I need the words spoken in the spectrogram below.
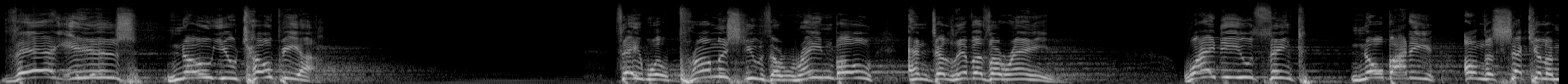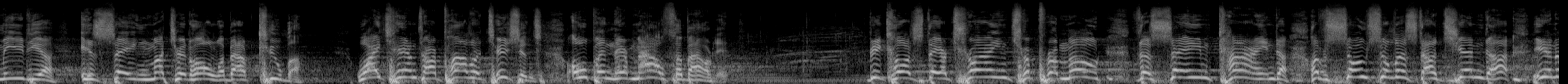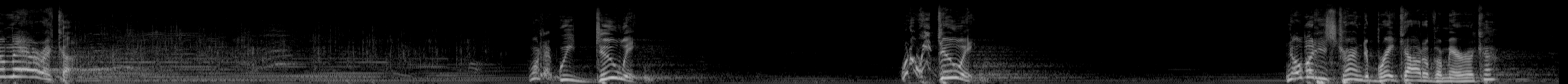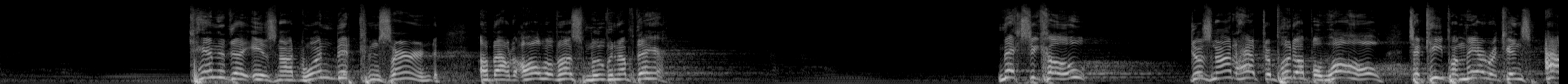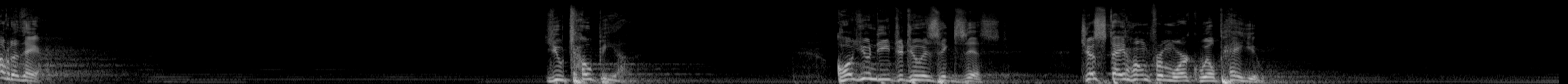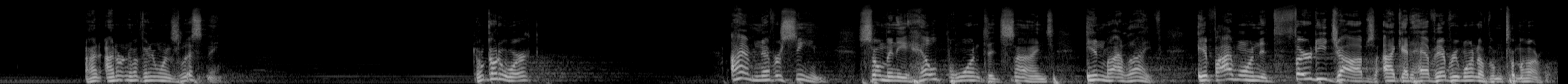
There is no utopia. They will promise you the rainbow and deliver the rain. Why do you think nobody on the secular media is saying much at all about Cuba? Why can't our politicians open their mouth about it? Because they're trying to promote the same kind of socialist agenda in America. What are we doing? What are we doing? Nobody's trying to break out of America. Canada is not one bit concerned about all of us moving up there. Mexico does not have to put up a wall to keep Americans out of there. utopia. All you need to do is exist. Just stay home from work, we'll pay you. I, I don't know if anyone's listening. Don't go to work. I have never seen so many help wanted signs in my life. If I wanted 30 jobs, I could have every one of them tomorrow.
